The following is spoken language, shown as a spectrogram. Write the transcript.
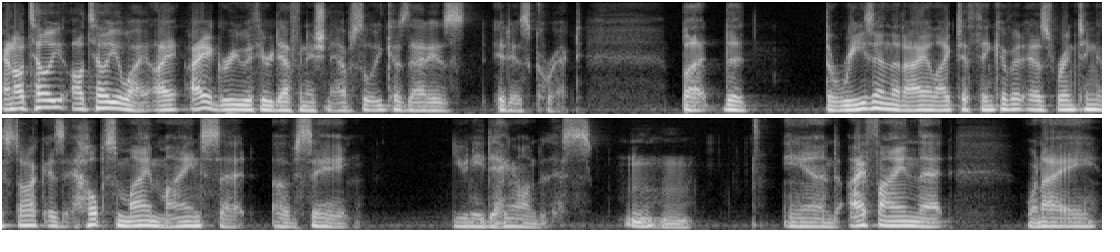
and I'll tell you, I'll tell you why. I, I agree with your definition absolutely because that is it is correct. But the the reason that I like to think of it as renting a stock is it helps my mindset of saying you need to hang on to this. Mm-hmm. And I find that when I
